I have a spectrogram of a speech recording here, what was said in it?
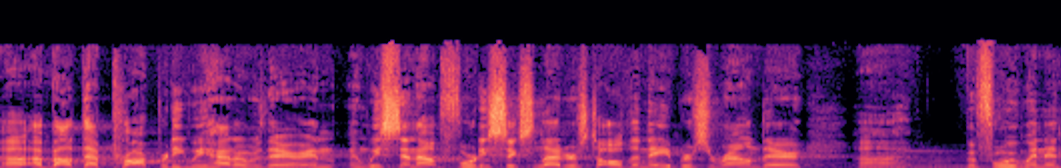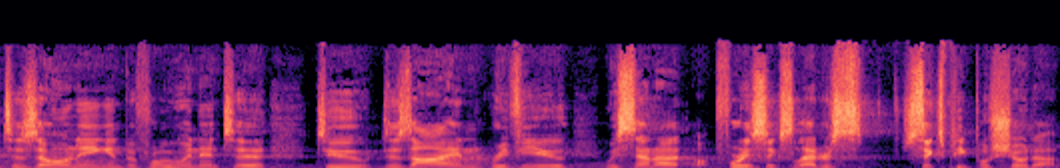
uh, about that property we had over there. And, and we sent out 46 letters to all the neighbors around there. Uh, before we went into zoning and before we went into to design review, we sent out 46 letters. Six people showed up,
